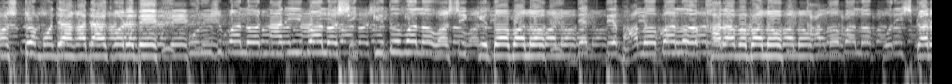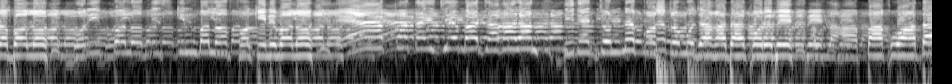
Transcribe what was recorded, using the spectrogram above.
কষ্ট মোজাগাদা করবে, পুরুষ বলো, নারী বলো, শিক্ষিত বলো, অশিক্ষিত বলো, দেখতে ভালো বলো, খারাপ বলো, কালো বলো, পরিষ্কার বলো, গরিব বলো, মিসকিন বলো, ফকির বলো, এক কথাই যে বাজাগারা দিনের জন্য কষ্ট মোজাগাদা করবে, আল্লাহ পাক ওয়াদা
